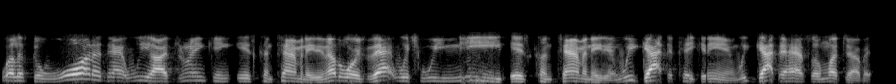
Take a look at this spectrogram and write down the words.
Well, if the water that we are drinking is contaminated, in other words, that which we need is contaminated, and we got to take it in, we got to have so much of it,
